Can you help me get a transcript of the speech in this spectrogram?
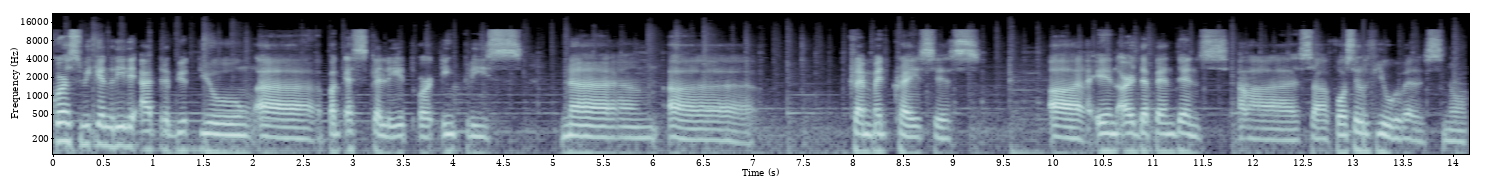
Of course, we can really attribute yung uh, pag-escalate or increase ng uh, climate crisis uh, in our dependence uh, sa fossil fuels, no?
